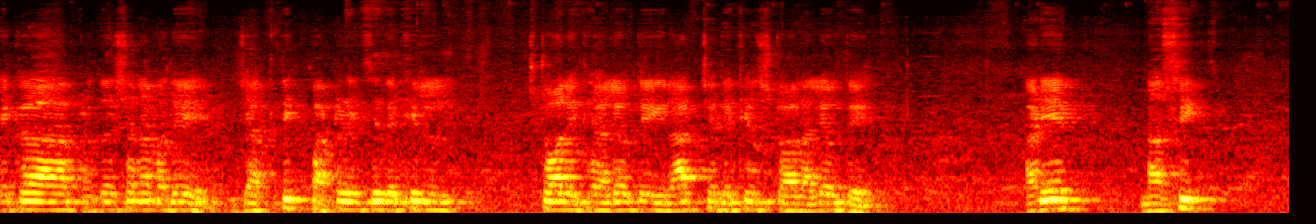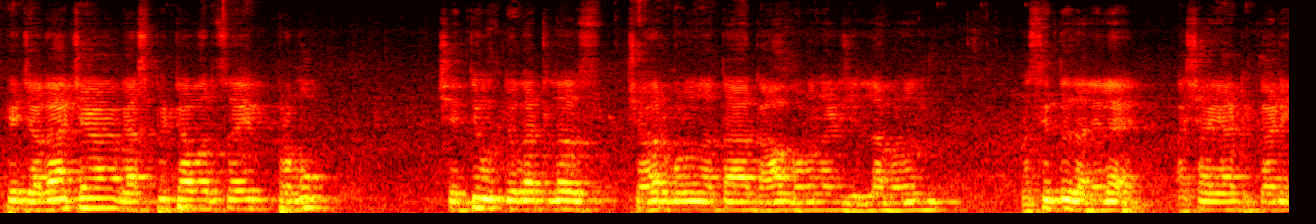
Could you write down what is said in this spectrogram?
एका प्रदर्शनामध्ये जागतिक पातळीचे देखील स्टॉल इथे आले होते इराकचे देखील स्टॉल आले होते. आणि एक नाशिक हे जगाच्या व्यासपीठावरचं एक प्रमुख शेती उद्योगातलं शहर म्हणून आता गाव म्हणून आणि जिल्हा म्हणून प्रसिद्ध झालेलं आहे. अशा या ठिकाणी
